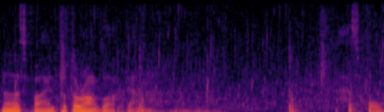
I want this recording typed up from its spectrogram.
No, that's fine. Put the wrong block down. Asshole.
